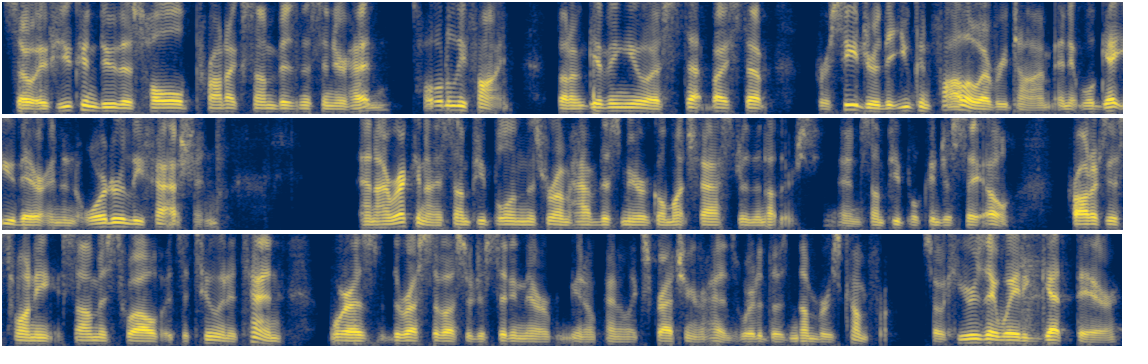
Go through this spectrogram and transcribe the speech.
So if you can do this whole product sum business in your head, totally fine. But I'm giving you a step-by-step -step procedure that you can follow every time, and it will get you there in an orderly fashion. And I recognize some people in this room have this miracle much faster than others. And some people can just say, oh, product is 20, sum is 12, it's a 2 and a 10, whereas the rest of us are just sitting there, you know, kind of like scratching our heads. Where did those numbers come from? So here's a way to get there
